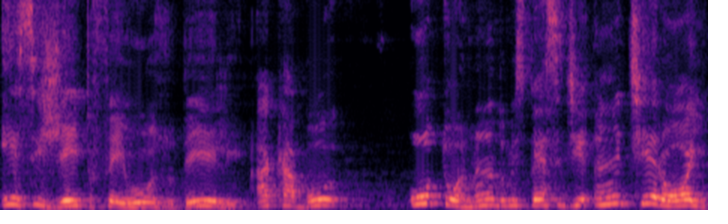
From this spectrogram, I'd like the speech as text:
esse jeito feioso dele acabou o tornando uma espécie de anti-herói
